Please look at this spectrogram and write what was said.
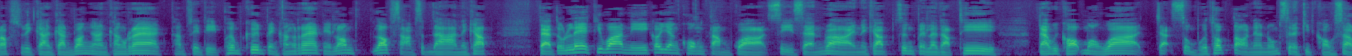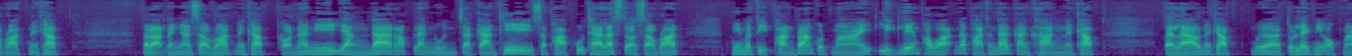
รับสวัสดิการการว่างงานครั้งแรกทำสถิติเพิ่มขึ้นเป็นครั้งแรกในรอบรอบ 3 สัปดาห์นะครับแต่ตัวเลขที่ว่านี้ก็ยังคงต่ำกว่า 4 0 0 0 0 0 รายนะครับซึ่งเป็นระดับที่ นักวิเคราะห์มองว่าจะส่งผลกระทบต่อแนวโน้มเศรษฐกิจของสหรัฐนะครับ ตลาดแรงงานสหรัฐนะครับ ก่อนหน้านี้ยังได้รับแรงหนุนจากการที่สภาผู้แทนราษฎรสหรัฐ มีมติผ่านร่างกฎหมาย หลีกเลี่ยงภาวะหน้าผาทางด้านการคลังนะครับ แต่แล้วนะครับเมื่อตัวเลขนี้ออกมา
